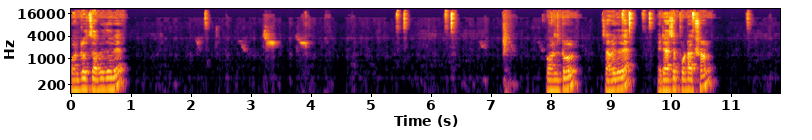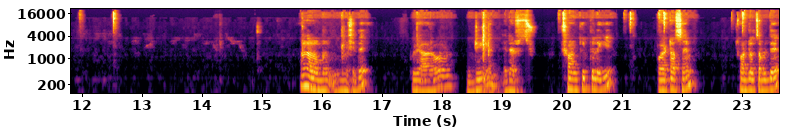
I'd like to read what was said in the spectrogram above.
কন্ট্রোল চাপে ধরে কন্ট্রোল চাপে ধরে, এটা আছে প্রোডাকশন মিশে দেয় এটা সংক্ষিপ্ত লিখি। পরেরটা সেম কন্ট্রোল চাপে দেয়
